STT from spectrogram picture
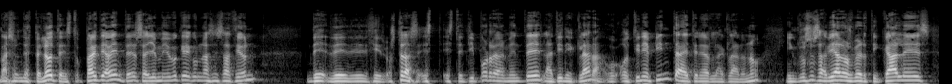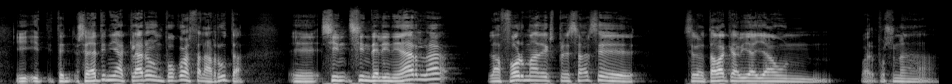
va a ser un despelote esto, prácticamente. O sea, yo me quedé con una sensación de, decir, ostras, este, tipo realmente la tiene clara, o, tiene pinta de tenerla clara, ¿no? Incluso sabía los verticales, y, o sea, ya tenía claro un poco hasta la ruta. Eh, sin, sin delinearla, la forma de expresarse, se notaba que había ya un, bueno, pues una,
